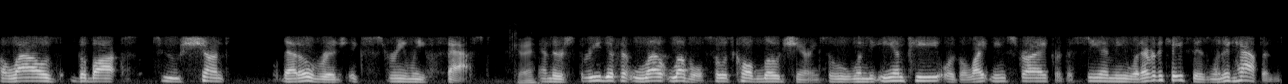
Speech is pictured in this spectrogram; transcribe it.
allows the box to shunt that overage extremely fast. Okay. And there's three different le- levels, so it's called load sharing. So when the EMP or the lightning strike or the CME, whatever the case is, when it happens,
